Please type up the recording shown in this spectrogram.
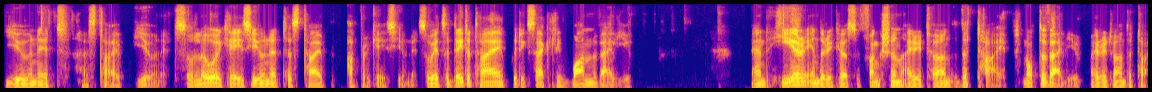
unit has type unit. So lowercase unit has type uppercase unit. So it's a data type with exactly one value. And here in the recursive function, I return the type, not the value. I return the type.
